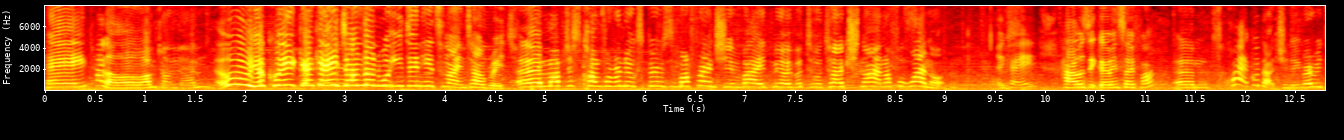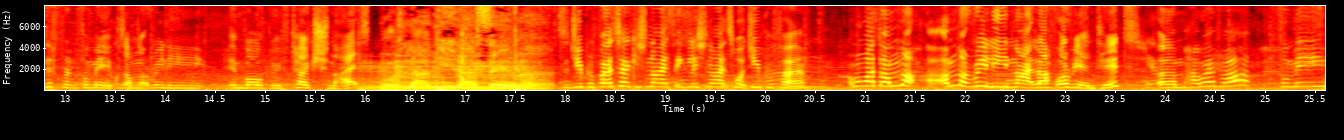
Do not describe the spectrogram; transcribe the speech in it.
Hey. Hello, I'm John Dunn. Oh, you're quick. Okay, John Don, what are you doing here tonight in Tower Bridge? Um, I've just come for a new experience with my friend. She invited me over to a Turkish night, and I thought, why not? Okay. How is it going so far? Um, it's quite good actually. Very different for me because I'm not really involved with Turkish nights. So do you prefer Turkish nights, English nights? What do you prefer? Well, I, am not. I'm not really nightlife oriented. Yeah. Um, however, for me,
